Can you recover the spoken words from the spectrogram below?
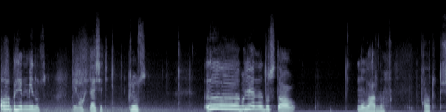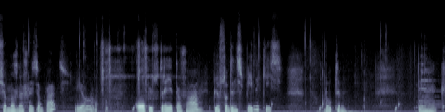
О, блін, мінус. Мінус 10. Плюс. Е, блін, не достав. Ну ладно. О, тут ще можна щось забрати. Йо. О, плюс 3 етажа. Плюс один спін якийсь. Крутим. Так.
